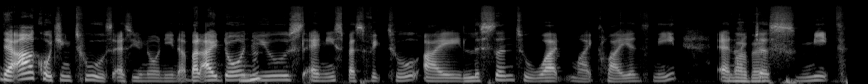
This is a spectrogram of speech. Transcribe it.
there are coaching tools, as you know, Nina, but I don't Mhm. use any specific tool. I listen to what my clients need and Love I it. just meet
